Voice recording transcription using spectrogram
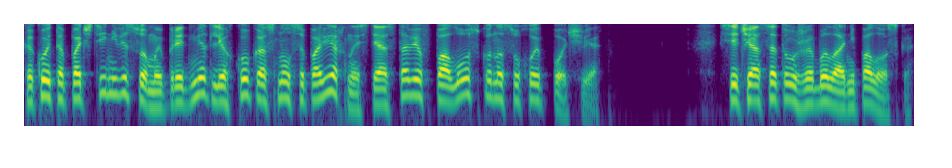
какой-то почти невесомый предмет легко коснулся поверхности, оставив полоску на сухой почве. Сейчас это уже была не полоска.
